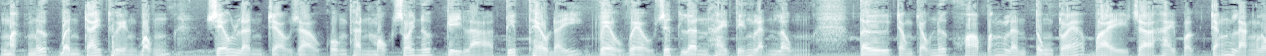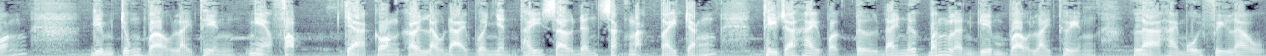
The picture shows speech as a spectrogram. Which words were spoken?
Mặt nước bên trái thuyền bỗng Réo lên trào rào cuộn thành một xoáy nước kỳ lạ. Tiếp theo đấy Vèo vèo rít lên hai tiếng lạnh lùng. Từ trong chậu nước hoa bắn lên tung tóe Bay ra hai vật trắng lan loáng. Ghim trúng vào lái thuyền Nghe phập. Cha con khởi lão đại vừa nhìn thấy sợ đến sắc mặt tái trắng, Thì ra hai vật từ đáy nước bắn lên ghim vào lái thuyền Là hai mũi phi lao,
